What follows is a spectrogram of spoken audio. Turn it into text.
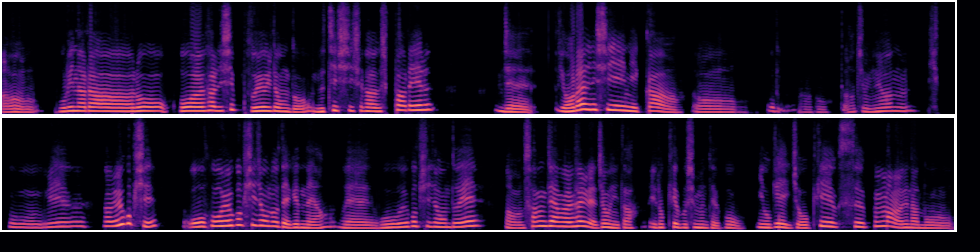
어, 우리나라로 9월 한 19일 정도 UTC 시간 18일 이제 11시니까 어 우리나라로 따지면 19일 한 7시 오후 7시 정도 되겠네요. 네, 오후 7시 정도에 어, 상장을 할 예정이다. 이렇게 보시면 되고, 이게 이제 OKX뿐만 아니라 뭐,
